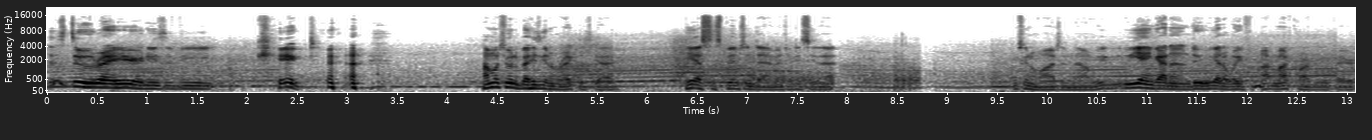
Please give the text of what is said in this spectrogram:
This dude right here needs to be kicked. How much would I bet he's gonna wreck this guy? He has suspension damage, you can see that. I'm just gonna watch him now. We, we ain't got nothing to do. We gotta wait for my, my car to be repaired.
